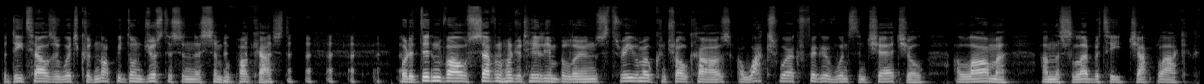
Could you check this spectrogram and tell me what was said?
the details of which could not be done justice in this simple podcast, but it did involve 700 helium balloons, three remote control cars, a waxwork figure of Winston Churchill, a llama, and the celebrity Jack Black.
